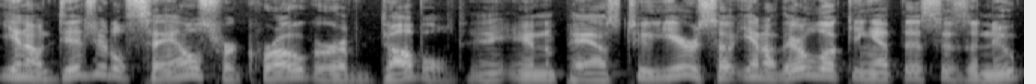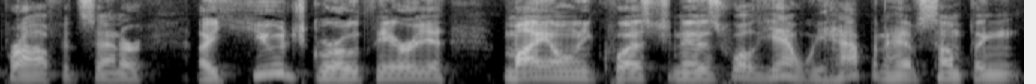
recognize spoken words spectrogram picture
you know, digital sales for Kroger have doubled in, in the past two years. So, you know, they're looking at this as a new profit center, a huge growth area. My only question is, well, yeah, we happen to have something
